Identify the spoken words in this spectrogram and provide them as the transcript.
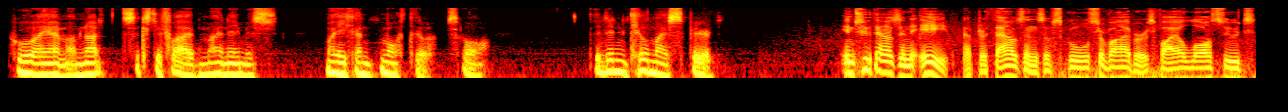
who I am. I'm not 65. My name is maikan motil. So they didn't kill my spirit. In 2008, after thousands of school survivors filed lawsuits,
